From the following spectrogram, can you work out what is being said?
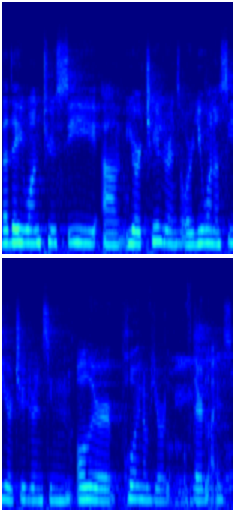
that they want to see um, your children's or you want to see your children's in other point of your of their lives.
